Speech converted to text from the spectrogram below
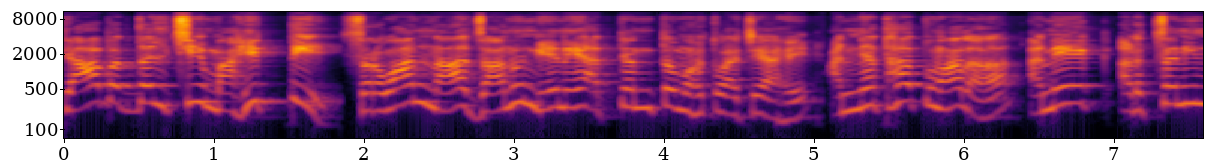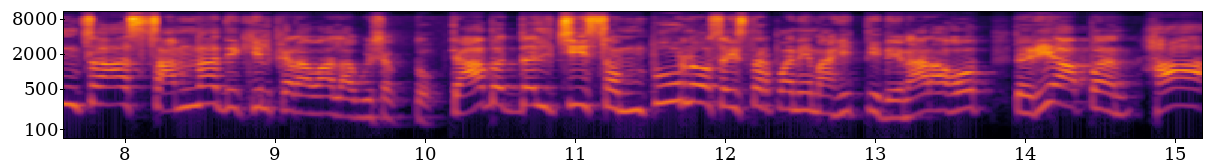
त्याबद्दलची माहिती सर्वांना जाणून घेणे अत्यंत महत्त्वाचे आहे. अन्यथा तुम्हाला अनेक अडचणींचा सामना देखील करावा लागू शकतो. त्याबद्दलची संपूर्ण सविस्तरपणे माहिती देणार आहोत. तरी आपण हा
